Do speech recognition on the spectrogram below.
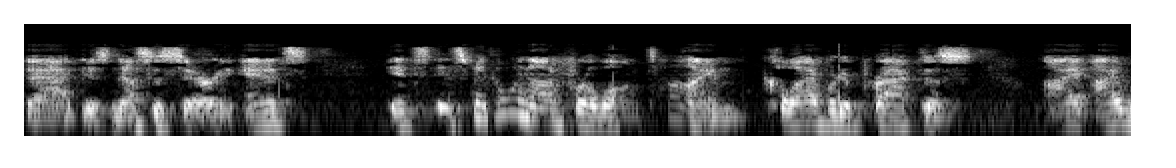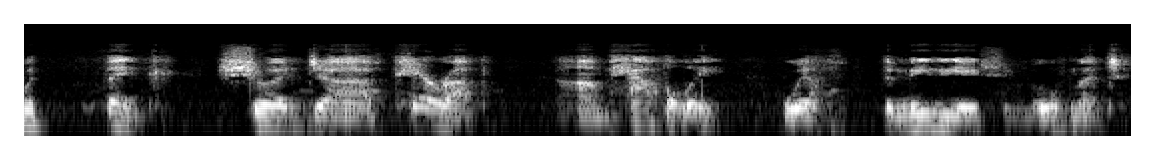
that is necessary, and it's it's it's been going on for a long time. Collaborative practice, I, I would think, should uh, pair up um, happily with the mediation movement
